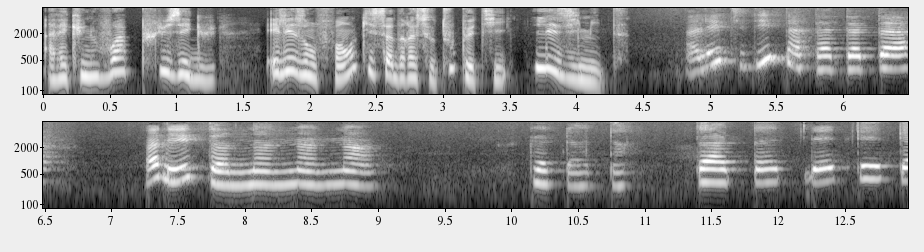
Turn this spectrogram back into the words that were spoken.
avec une voix plus aiguë, et les enfants qui s'adressent aux tout petits les imitent. Allez, tu dis ta ta ta ta. Allez, ta na na na. Ta ta ta. Ta ta ta ta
